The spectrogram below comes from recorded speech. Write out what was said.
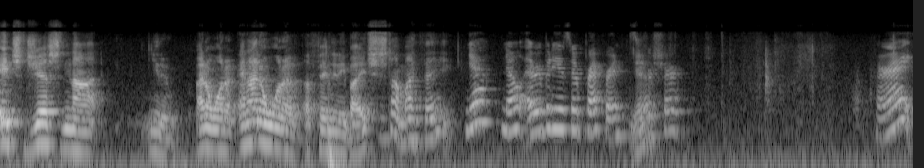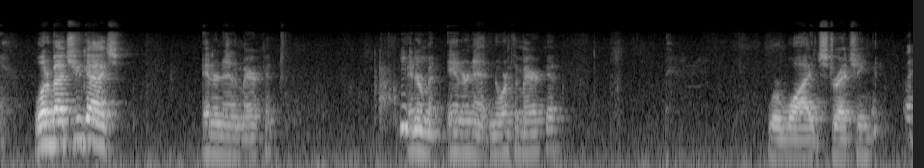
It's just not, you know, I don't want to, and I don't want to offend anybody. It's just not my thing. Yeah. No. Everybody has their preference Yeah. for sure. All right. What about you guys? Internet America? Inter- Internet North America? We're wide stretching.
